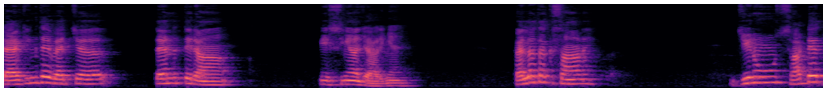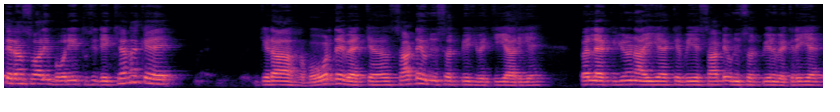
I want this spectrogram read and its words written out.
ਟੈਗਿੰਗ ਦੇ ਵਿੱਚ ਤਿੰਨ ਧਿਰਾਂ ਪੀਸੀਆਂ ਜਾ ਰਹੀਆਂ ਪਹਿਲਾ ਤਾਂ ਕਿਸਾਨ ਹੈ ਜਿਹਨੂੰ 1350 ਵਾਲੀ ਬੋਰੀ ਤੁਸੀਂ ਦੇਖਿਆ ਨਾ ਕਿ ਜਿਹੜਾ ਹਬੋਰ ਦੇ ਵਿੱਚ 1950 ਰੁਪਏ ਚ ਵੇਚੀ ਜਾ ਰਹੀ ਹੈ। ਪਹਿਲਾਂ ਇੱਕ ਯੂਨੀਅਨ ਆਈ ਹੈ ਕਿ ਵੀ ਇਹ 1950 ਰੁਪਏ ਨੂੰ ਵਿਕ ਰਹੀ ਹੈ।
